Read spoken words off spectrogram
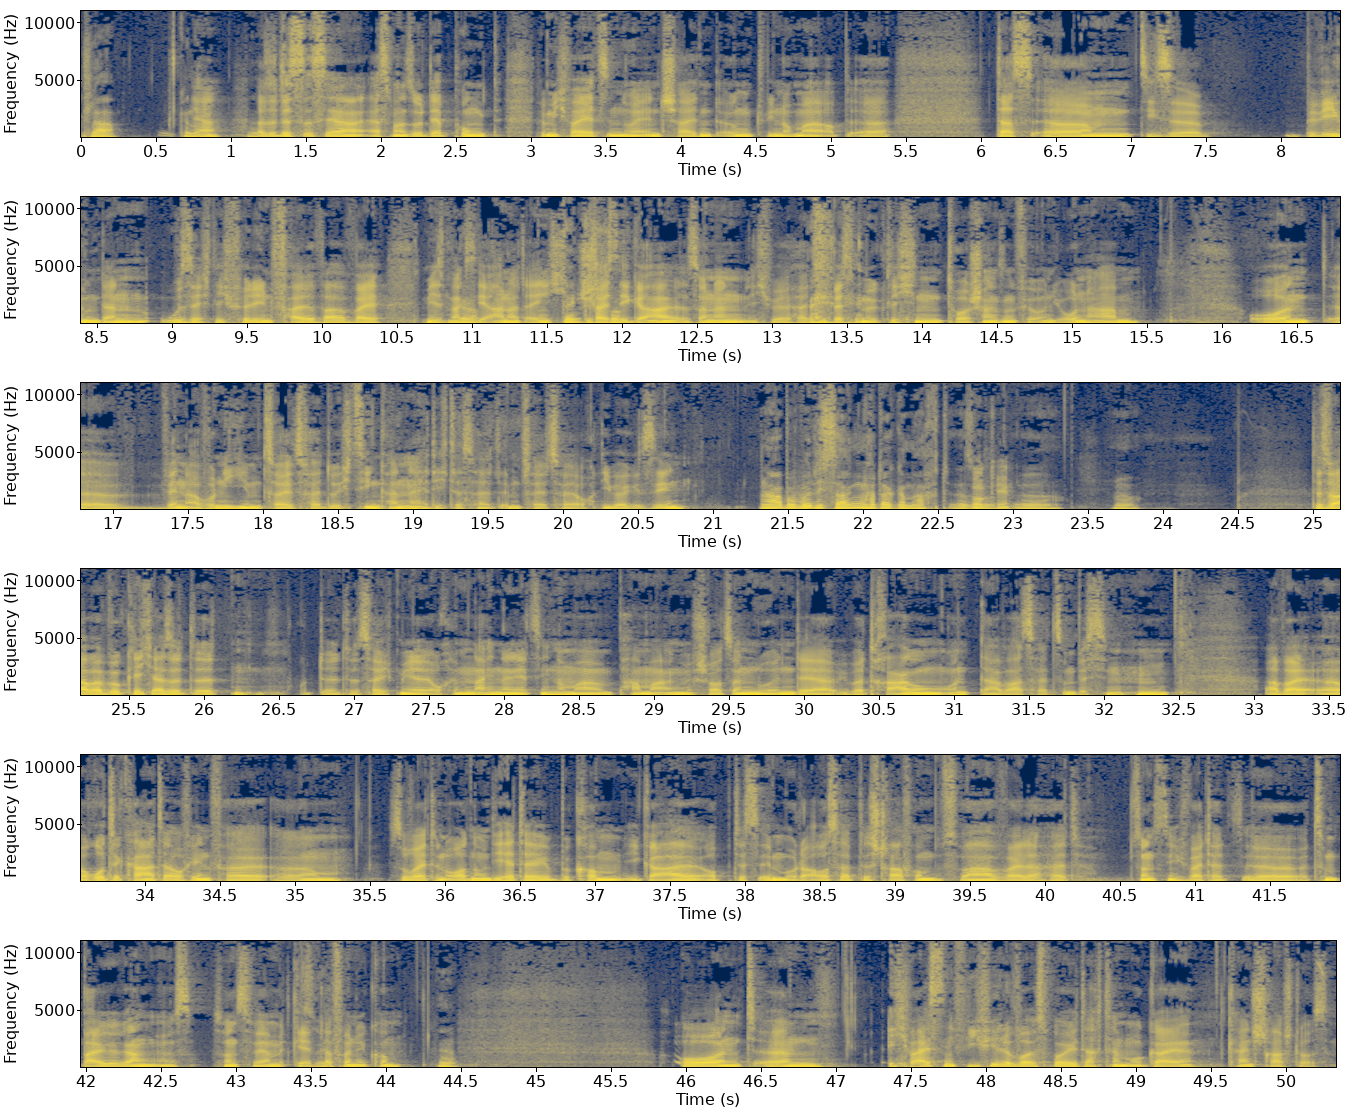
Klar, genau. Ja, also das ist ja erstmal so der Punkt. Für mich war jetzt nur entscheidend irgendwie nochmal, ob äh, dass ähm, diese Bewegung dann ursächlich für den Fall war, weil mir ist Maxi Ja, Arnold eigentlich scheißegal, sondern ich will halt die bestmöglichen Torchancen für Union haben. Und äh, wenn Avonie im Zweifelsfall durchziehen kann, dann hätte ich das halt im Zweifelsfall auch lieber gesehen. Ja, aber würde ich sagen, hat er gemacht. Also, Okay. äh, Das war aber wirklich, also das, gut, das habe ich mir auch im Nachhinein jetzt nicht nochmal ein paar Mal angeschaut, sondern nur in der Übertragung und da war es halt so ein bisschen, hm. Aber äh, rote Karte auf jeden Fall ähm, soweit in Ordnung. Die hätte er bekommen, egal ob das im oder außerhalb des Strafraums war, weil er halt sonst nicht weiter äh, zum Ball gegangen ist. Sonst wäre er mit Gelb davon gekommen. Ja. Und ähm, ich weiß nicht, wie viele Wolfsburger gedacht haben, oh geil, kein Strafstoß.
